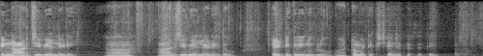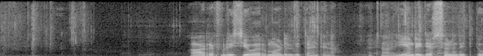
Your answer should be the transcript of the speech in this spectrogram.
pin R G B L E D R G B L E D ಇದು. Red green blue automatic change ಆಗಿರ್ತೈತಿ. R F receiver model with antenna ಅಚ್ಚಾ ರೀ ಇದು ಎಷ್ಟು ಸಣ್ಣದೈತಿ ಇದು?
